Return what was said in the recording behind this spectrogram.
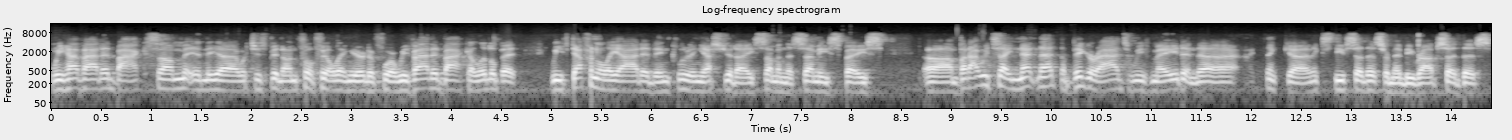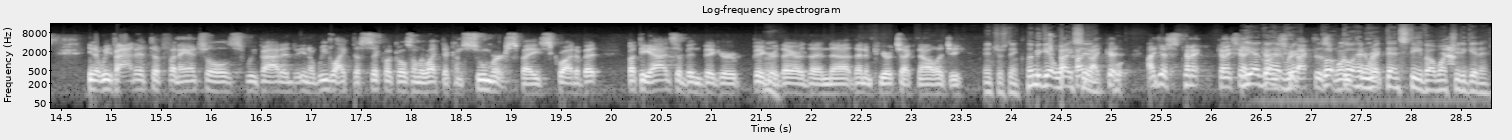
We have added back some in the uh, which has been unfulfilling heretofore. We've added back a little bit. We've definitely added, including yesterday, some in the semi space. Uh, but I would say net net the bigger adds we've made, and uh, I think uh, I think Steve said this, or maybe Rob said this. You know, we've added to financials. We've added. You know, we like the cyclicals and we like the consumer space quite a bit. But the adds have been bigger bigger mm. there than uh, than in pure technology. Interesting. Let me get Weiss in. I, I, I, just can I can I say yeah go ahead Rick. Go, go ahead Rick. Then Steve, I want you to get in.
